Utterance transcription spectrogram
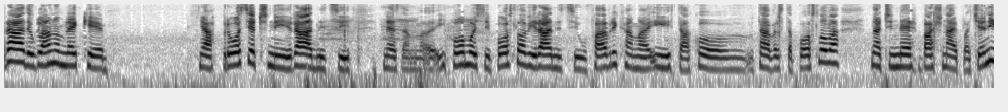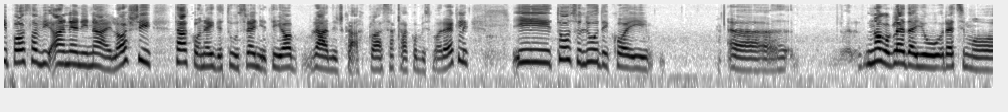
rade uglavnom neke ja, prosječni radnici ne znam, i pomoćni poslovi, radnici u fabrikama i tako ta vrsta poslova. Znači ne baš najplaćeniji poslovi, a ne ni najlošiji. Tako negdje tu srednji ti radnička klasa, kako bismo rekli. I to su ljudi koji e, mnogo gledaju recimo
